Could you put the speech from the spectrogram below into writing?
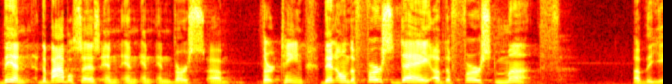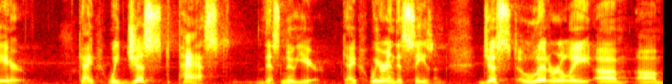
Then the Bible says in, in, in, in verse um, 13, then on the first day of the first month of the year, okay, we just passed this new year, okay? We are in this season. Just literally um, um,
